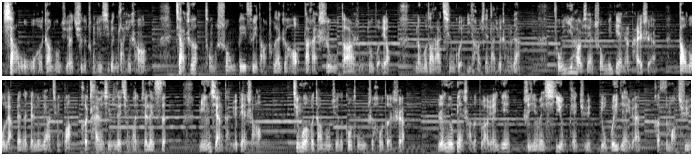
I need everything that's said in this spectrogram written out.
下午，我和张同学去了重庆西边的大学城，驾车从双碑隧道出来之后，大概十五到二十分钟左右，能够到达轻轨一号线大学城站。从一号线双碑店站开始，道路两边的人流量情况和茶园新区的情况有些类似，明显感觉变少。经过和张同学的沟通之后，得知。人流变少的主要原因，是因为西永片区有微电源和自贸区，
